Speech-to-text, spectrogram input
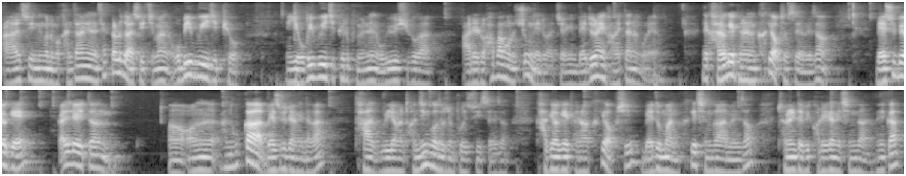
알 수 있는 거는 뭐 간단하게는 색깔로도 알 수 있지만 OBV 지표, 이 OBV 지표를 보면은 OBV 지표가 아래로 하방으로 쭉 내려왔죠. 여기 매도량이 강했다는 거예요. 근데 가격의 변화는 크게 없었어요. 그래서 매수벽에 깔려있던 어, 느한 호가 매수량에다가 다 물량을 던진 것으로 좀 볼 수 있어요. 그래서 가격의 변화가 크게 없이 매도만 크게 증가하면서 전일 대비 거래량이 증가한. 그러니까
